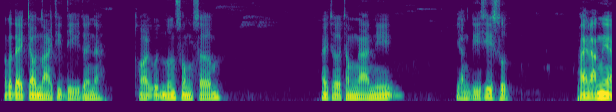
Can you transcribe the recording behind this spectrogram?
แล้วก็ได้เจ้านายที่ดีด้วยนะ คอยอุดหนุนส่งเสริม ให้เธอทำงานนี้อย่างดีที่สุด ภายหลังเนี่ย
